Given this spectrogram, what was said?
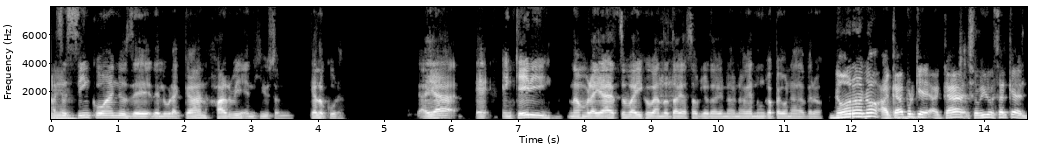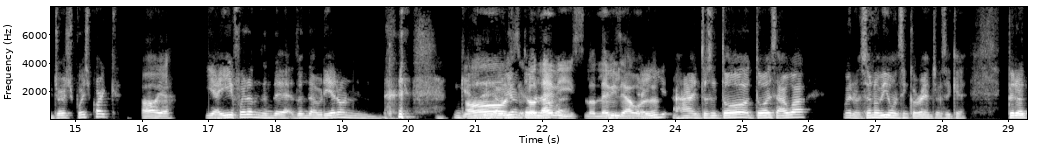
hace cinco años de, del huracán Harvey en Houston. Qué locura. Allá eh, en, Katy, no, hombre, allá estuve ahí jugando todavía soccer, todavía no, no, nunca pegó nada, pero. No, no, no. Acá, porque acá yo vivo cerca del George Bush Park. Oh, yeah. Y ahí fueron donde, donde abrieron, oh, los levis, los levis de agua, Ajá, entonces todo, toda esa agua, bueno, yo no vivo en Cinco Ranch, así que pero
